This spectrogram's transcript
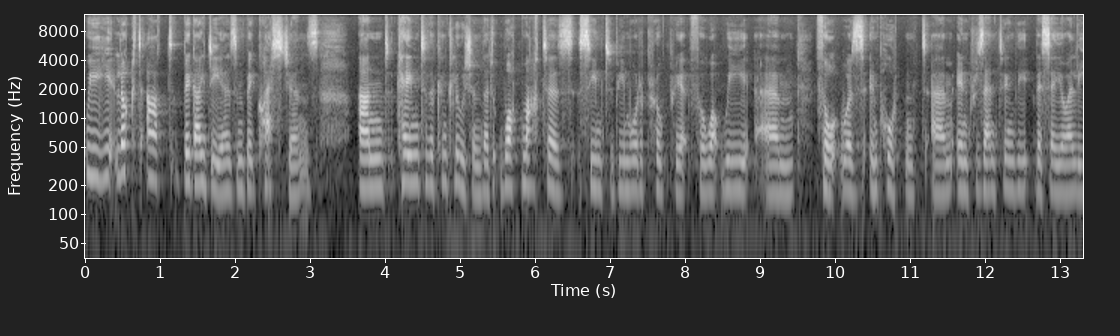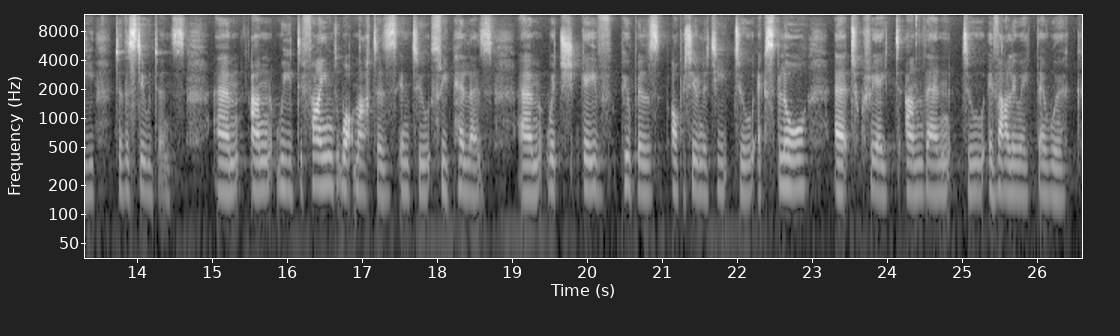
We looked at big ideas and big questions and came to the conclusion that what matters seemed to be more appropriate for what we um, thought was important um, in presenting the, this AOLE to the students. Um, and we defined what matters into three pillars, um, which gave pupils opportunity to explore, uh, to create and then to evaluate their work.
